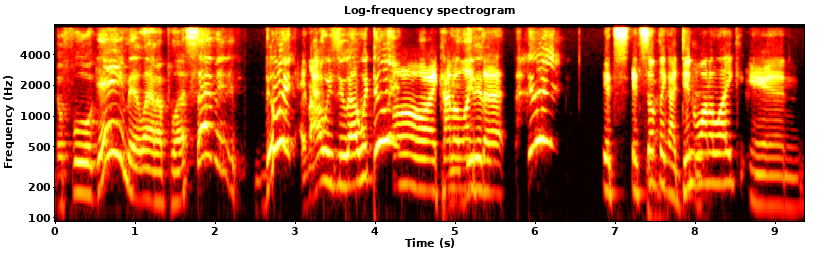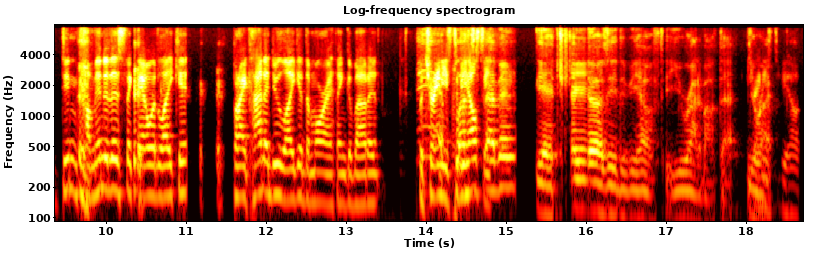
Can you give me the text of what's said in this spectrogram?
the full game Atlanta plus seven. Do it. If I was you, I would do it. Oh, I kind of like that. Do it. It's it's something I didn't want to like and didn't come into this thinking I would like it, but I kind of do like it the more I think about it. But Trae needs to be healthy. Seven. Yeah, Trae does need to be healthy. You're right about that. You're Trae right. needs to be healthy.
